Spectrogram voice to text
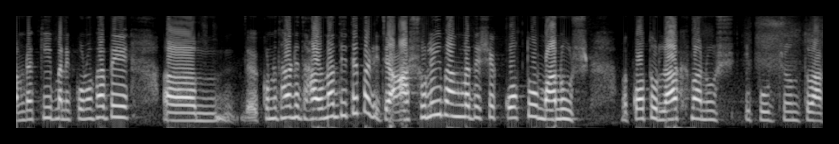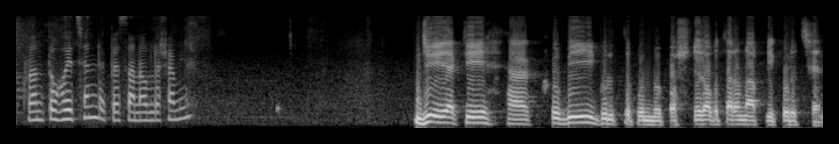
আমরা কি মানে কোনোভাবে কোনো ধরনের ধারণা দিতে পারি যে আসলেই বাংলাদেশে কত মানুষ, কত লাখ মানুষ এ পর্যন্ত আক্রান্ত হয়েছেন? ডাক্তার সানাউল্লাহ শামীম? জি, একটি খুবই গুরুত্বপূর্ণ প্রশ্নের অবতারণা আপনি করেছেন।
